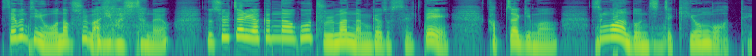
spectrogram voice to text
세븐틴이 워낙 술 많이 마시잖아요. 그래서 술자리가 끝나고 둘만 남겨졌을 때 갑자기 막 승관아 넌 진짜 귀여운 것 같아.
